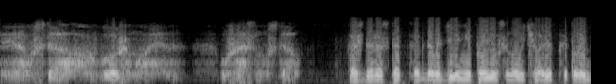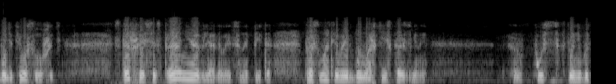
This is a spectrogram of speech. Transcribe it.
«Я устал, боже мой, ужасно устал». Каждый раз так, когда в отделении появился новый человек, который будет его слушать. Старшая сестра не оглядывается на Пита, просматривает бумажки из корзины. «Пусть кто-нибудь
